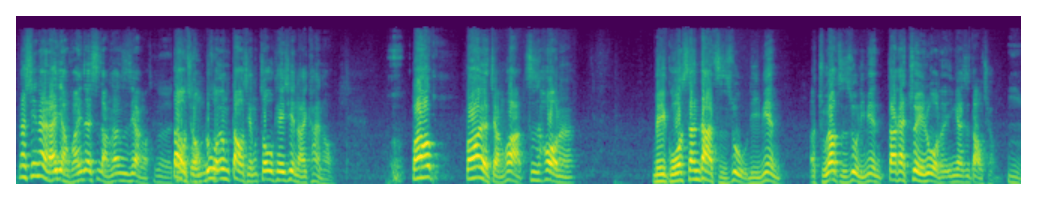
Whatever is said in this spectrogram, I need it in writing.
那现在来讲，反映在市场上是这样哦。道琼如果用道琼周 K 线来看哦，鲍鲍尔讲话之后呢，美国三大指数里面啊，主要指数里面大概最弱的应该是道琼。嗯，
